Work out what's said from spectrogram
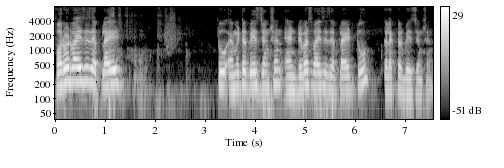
forward bias is applied to emitter base junction and reverse bias is applied to collector base junction.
